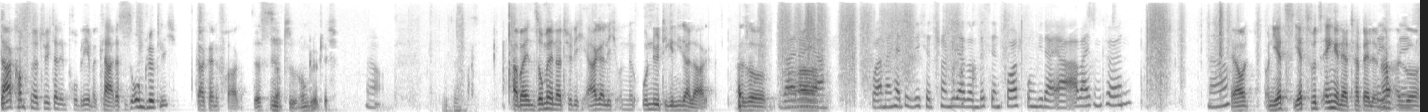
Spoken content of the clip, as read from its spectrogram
da kommst du natürlich dann in Probleme. Klar, das ist unglücklich, gar keine Frage. Das ist mhm. absolut unglücklich. Ja. Aber in Summe natürlich ärgerlich und eine unnötige Niederlage. Also. Leider ah. ja. Vor allem, man hätte sich jetzt schon wieder so ein bisschen Vorsprung wieder erarbeiten können. Na? Ja, und, und jetzt, jetzt wird's eng in der Tabelle. Ne? Also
